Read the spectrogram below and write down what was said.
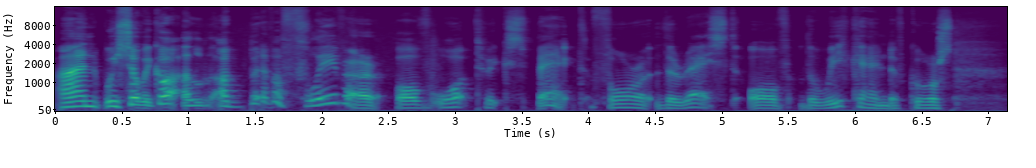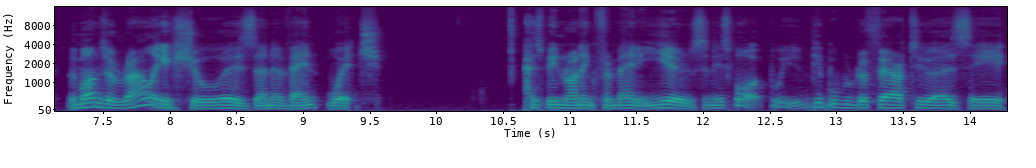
And we so we got a, a bit of a flavour of what to expect for the rest of the weekend. Of course, the Monza Rally Show is an event which has been running for many years and is what people would refer to as a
